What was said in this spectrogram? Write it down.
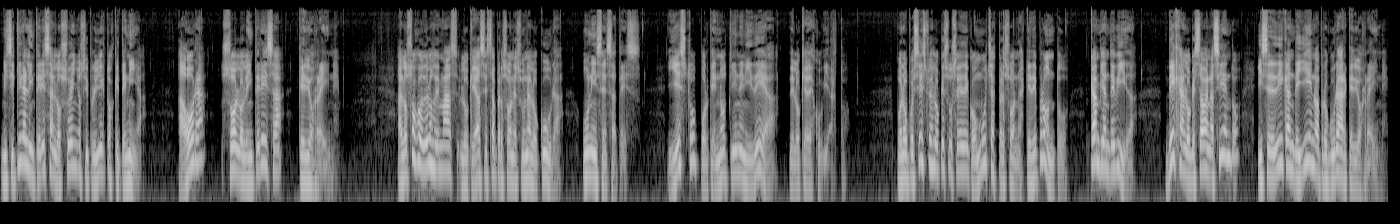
Ni siquiera le interesan los sueños y proyectos que tenía. Ahora solo le interesa que Dios reine. A los ojos de los demás, lo que hace esta persona es una locura, una insensatez. Y esto porque no tiene ni idea de lo que ha descubierto. Bueno, pues esto es lo que sucede con muchas personas que de pronto cambian de vida, dejan lo que estaban haciendo y se dedican de lleno a procurar que Dios reine.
